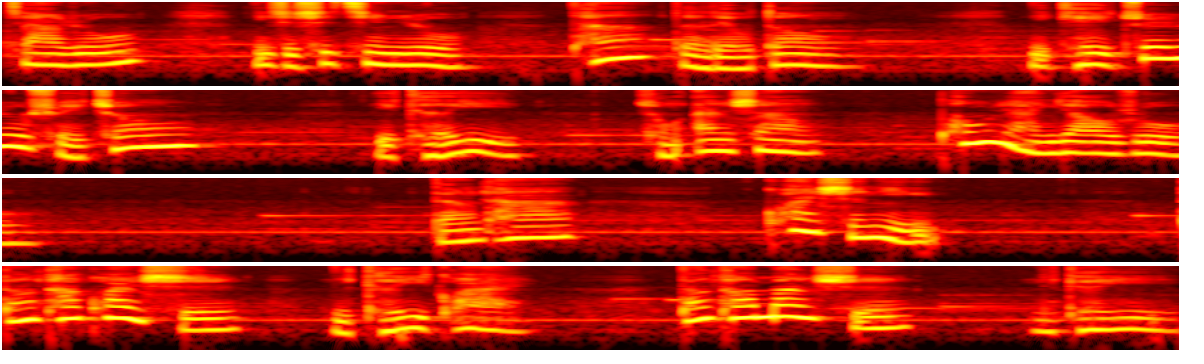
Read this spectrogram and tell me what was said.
假如你只是进入它的流动，你可以坠入水中，也可以从岸上怦然跃入。当它快使，你。当它快时，你可以快；当它慢时，你可以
